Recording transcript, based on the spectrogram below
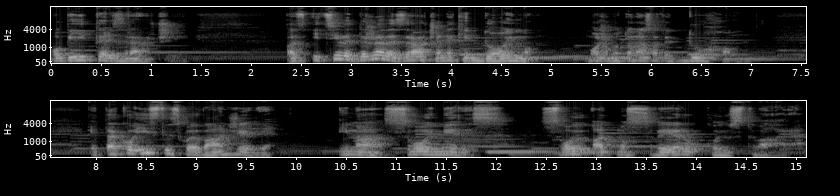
Obitelj zrači. Pa i cijele države zrače nekim dojmom. Možemo to nazvati duhom. E tako istinsko evanđelje ima svoj miris, svoju atmosferu koju stvara.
